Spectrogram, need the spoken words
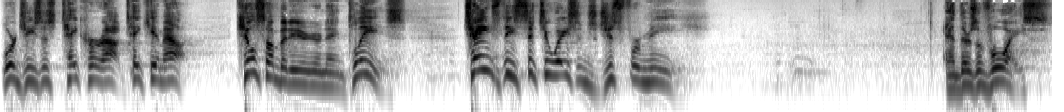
Lord Jesus, take her out, take him out. Kill somebody in your name, please. Change these situations just for me. And there's a voice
